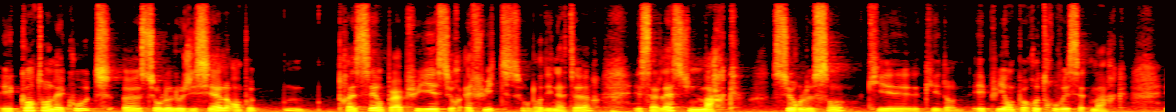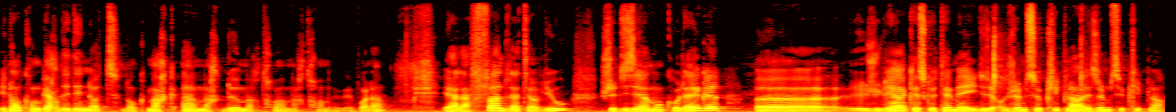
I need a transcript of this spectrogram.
Et quand on écoute euh, sur le logiciel, on peut presser, on peut appuyer sur F8 sur l'ordinateur et ça laisse une marque sur le son qui est, qui et puis on peut retrouver cette marque. Et donc on gardait des notes, donc marque 1, marque 2, marque 3, marque 3, voilà. Et à la fin de l'interview, je disais à mon collègue, euh, Julien, qu'est-ce que tu aimais Il disait J'aime ce clip-là et j'aime ce clip-là.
